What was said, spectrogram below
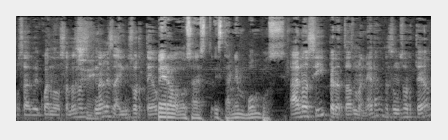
O sea, de cuando son las Sí. finales hay un sorteo. Pero, o sea, est- están en bombos. Ah, no, sí, pero de todas maneras, es un sorteo.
